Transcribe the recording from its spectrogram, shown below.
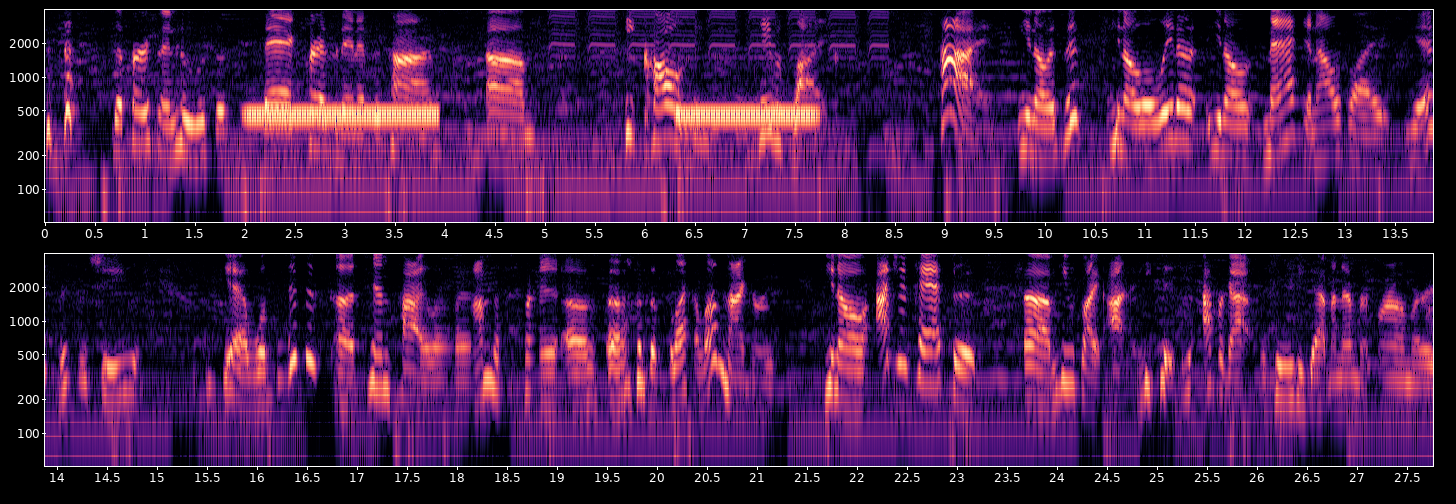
the person who was the bag president at the time um, he called me he was like hi you know is this you know lolita you know mac and i was like yes this is she yeah, well, this is uh, Tim Tyler. I'm the president of uh, the Black Alumni Group. You know, I just had to. Um, he was like, I, he could. I forgot who he got my number from, or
